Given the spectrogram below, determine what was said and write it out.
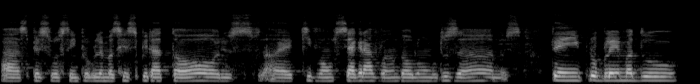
as pessoas têm problemas respiratórios é, que vão se agravando ao longo dos anos, tem problema do,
